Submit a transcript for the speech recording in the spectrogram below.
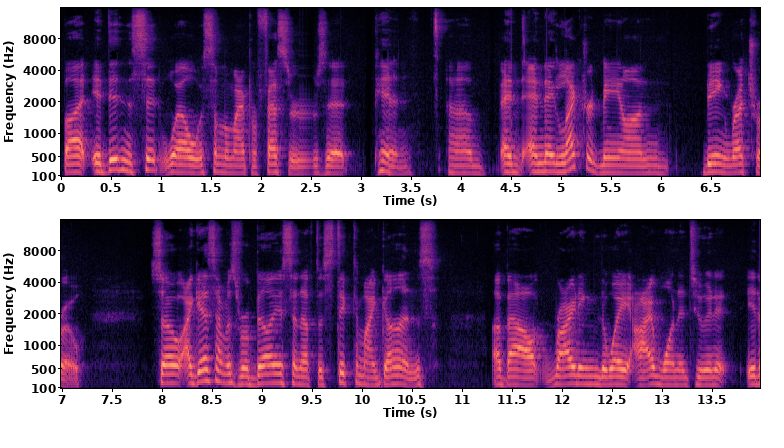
but it didn't sit well with some of my professors at Penn, um, and and they lectured me on being retro. So I guess I was rebellious enough to stick to my guns about writing the way I wanted to, and it it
